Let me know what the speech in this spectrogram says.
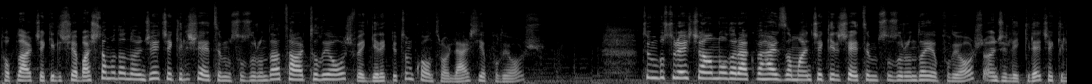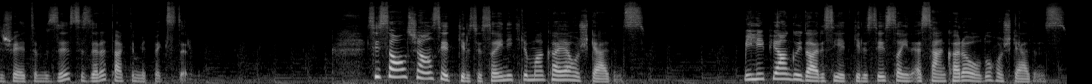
Toplar çekilişe başlamadan önce çekiliş heyetimiz huzurunda tartılıyor ve gerekli tüm kontroller yapılıyor. Tüm bu süreç canlı olarak ve her zaman çekiliş heyetimiz huzurunda yapılıyor. Öncelikle çekiliş heyetimizi sizlere takdim etmek isterim. Sisal Şans Yetkilisi Sayın İklim Akay'a hoş geldiniz. Milli Piyango İdaresi Yetkilisi Sayın Esen Karaoğlu hoş geldiniz.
